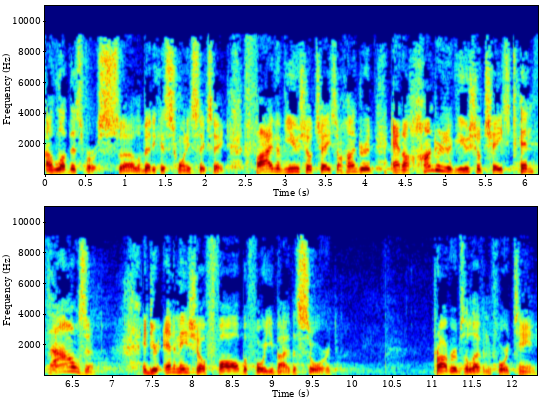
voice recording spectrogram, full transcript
I love this verse, uh, Leviticus 26, 8. Five of you shall chase a hundred, and a hundred of you shall chase ten thousand, and your enemies shall fall before you by the sword. Proverbs 11, 14.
